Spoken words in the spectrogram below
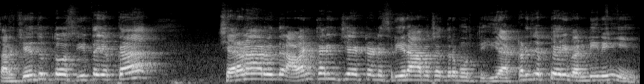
తన చేతులతో సీత యొక్క చరణారవిందను అలంకరించేటువంటి శ్రీరామచంద్రమూర్తి. ఎక్కడ చెప్పారు ఇవన్నీని.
